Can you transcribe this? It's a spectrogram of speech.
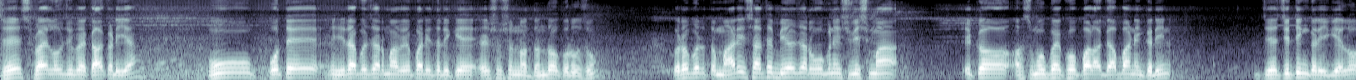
જયેશભાઈ લવજીભાઈ કાકડિયા. હું પોતે હીરા બજારમાં વેપારી તરીકે એસોસિએશનનો ધંધો કરું છું. બરાબર? તો મારી સાથે બે હજાર ઓગણીસ વીસમાં એક હસમુખભાઈ ખોપાળા ગાબાણી કરીને જે ચીટિંગ કરી ગયેલો.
